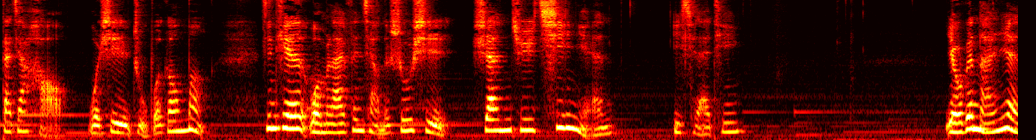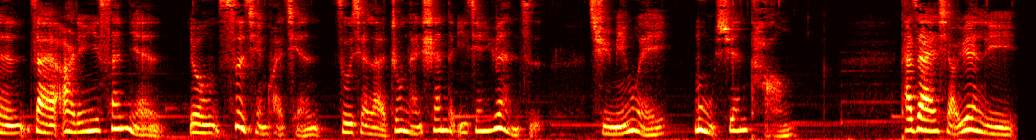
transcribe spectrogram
大家好，我是主播高梦。今天我们来分享的书是《山居七年》，一起来听。有个男人在二零一三年用四千块钱租下了终南山的一间院子，取名为木轩堂。他在小院里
